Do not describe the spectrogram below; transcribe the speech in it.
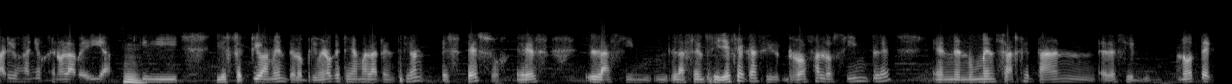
varios años que no la veía mm. y, y, efectivamente lo primero que te llama la atención es eso, es la, la sencillez que casi roza lo simple en, en, un mensaje tan, es decir, no te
